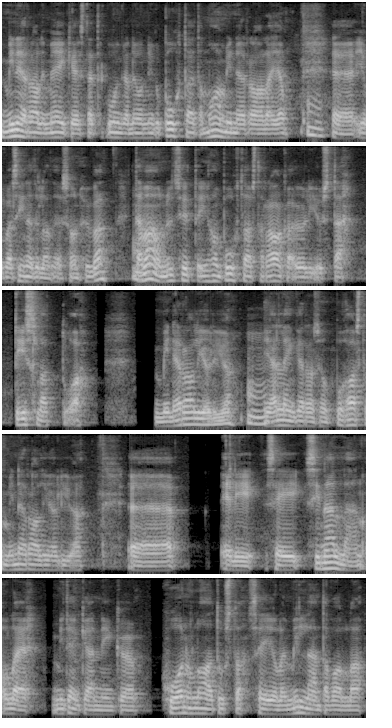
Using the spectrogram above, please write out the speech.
mineraalimeikeistä, että kuinka ne on niin puhtaita maamineraaleja, mm. joka siinä tilanteessa on hyvä. Tämä on nyt sitten ihan puhtaasta raakaöljystä tislattua mineraaliöljyä. Mm. Jälleen kerran se on puhasta mineraaliöljyä. Ö, Eli se ei sinällään ole mitenkään niin huonolaatusta, se ei ole millään tavalla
